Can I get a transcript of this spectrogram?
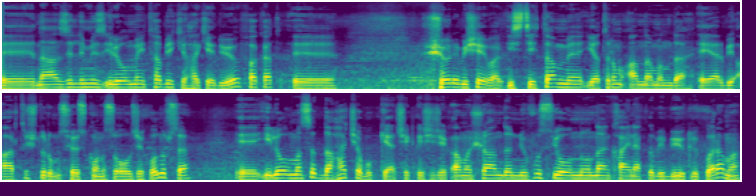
E, Nazillimiz il olmayı tabii ki hak ediyor. Fakat e, şöyle bir şey var. İstihdam ve yatırım anlamında eğer bir artış durumu söz konusu olacak olursa e, il olması daha çabuk gerçekleşecek. Ama şu anda nüfus yoğunluğundan kaynaklı bir büyüklük var ama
